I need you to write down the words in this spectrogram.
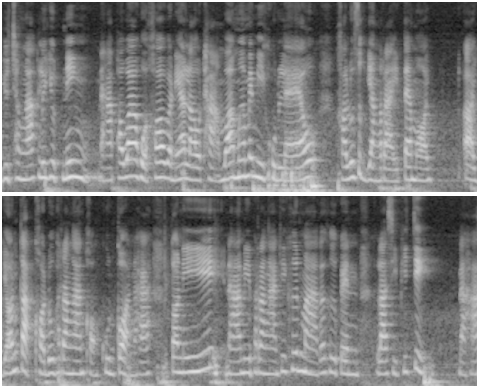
หยุดชะงักหรือหยุดนิ่งนะคะเพราะว่าหัวข้อวันนี้เราถามว่าเมื่อไม่มีคุณแล้ว เขารู้สึกอย่างไร แต่หมอ ย้อนกลับขอดูพลังงานของคุณก่อนนะคะ ตอนนี้นะมีพลังงานที่ขึ้นมาก็คือเป็นราศีพิจิกนะคะ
